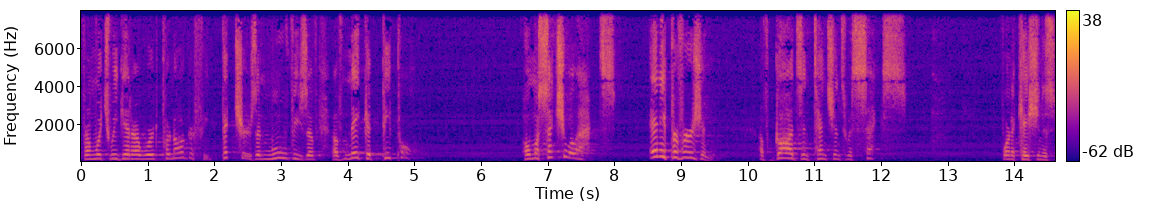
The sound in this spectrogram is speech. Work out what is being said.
from which we get our word pornography pictures and movies of, of naked people, homosexual acts, any perversion of God's intentions with sex. Fornication is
